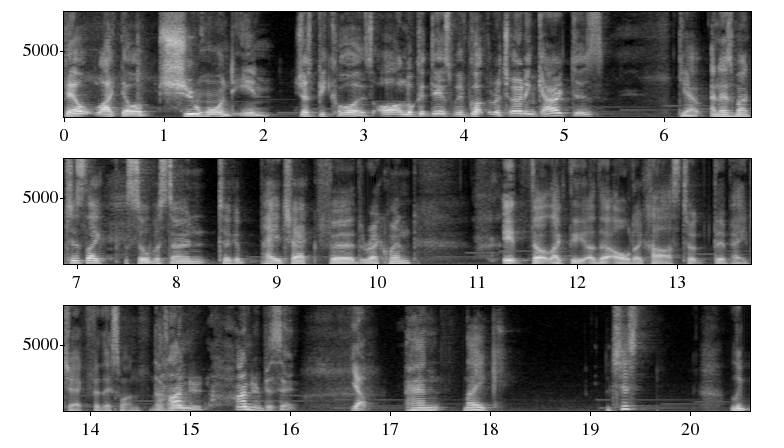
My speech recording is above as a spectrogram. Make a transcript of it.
felt like they were shoehorned in just because. Oh, look at this! We've got the returning characters. Yeah, and as much as like Silverstone took a paycheck for the Requin, it felt like the the older cast took their paycheck for this one. as well. Hundred, hundred percent. Yep. And like, just look,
